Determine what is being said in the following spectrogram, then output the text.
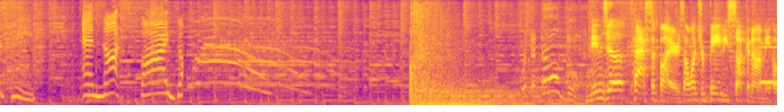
touch me. And not five dollars. What the dog doing? Ninja pacifiers. I want your baby sucking on me. Okay.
